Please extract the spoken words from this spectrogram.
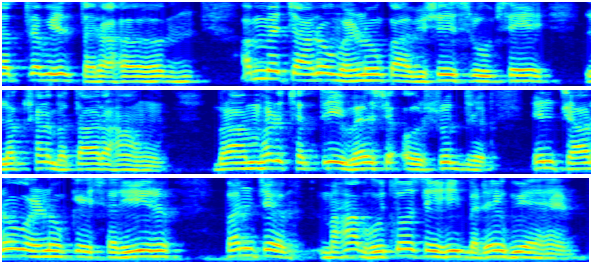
तत्र विस्तर। अब मैं चारों वर्णों का विशेष रूप से लक्षण बता रहा हूँ। ब्राह्मण, क्षत्रिय, वैश्य और शूद्र, इन चारों वर्णों के शरीर पंच महाभूतों से ही बने हुए हैं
